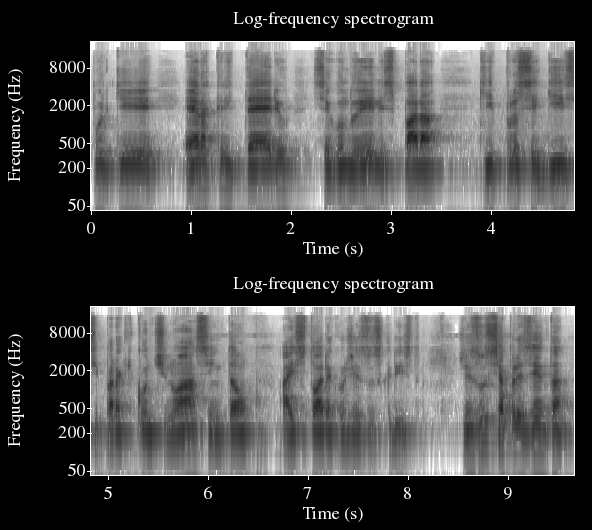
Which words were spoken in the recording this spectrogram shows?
porque era critério, segundo eles, para que prosseguisse, para que continuasse então a história com Jesus Cristo. Jesus se apresenta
